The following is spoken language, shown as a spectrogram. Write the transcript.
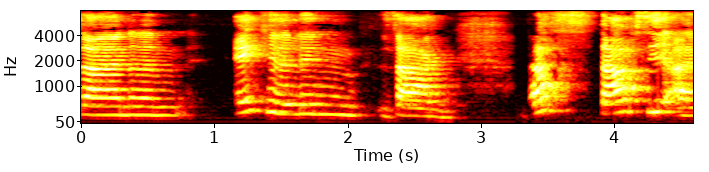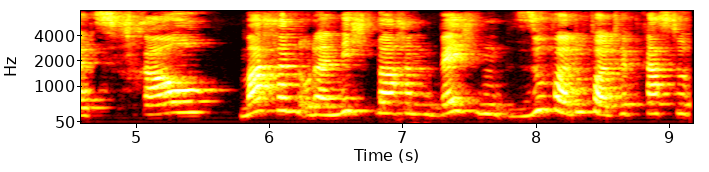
deinen Enkelin sagen? Was darf sie als Frau machen oder nicht machen? Welchen super duper Tipp hast du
